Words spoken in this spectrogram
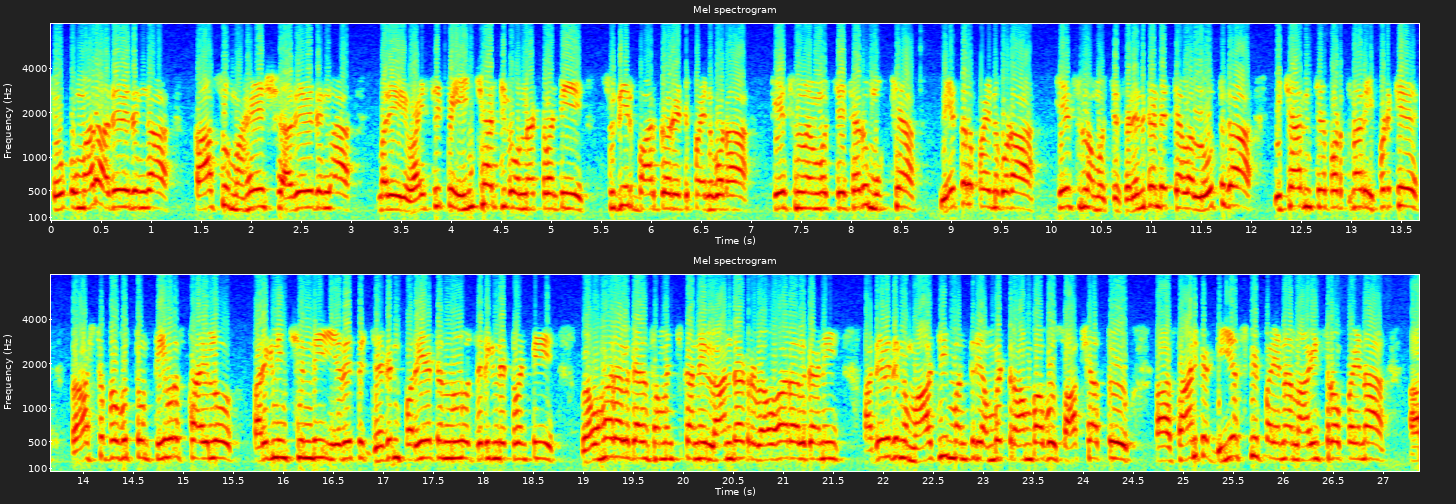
శివకుమార్ అదేవిధంగా కాసు మహేష్ అదేవిధంగా మరి వైసీపీ ఇన్ఛార్జ్గా ఉన్నటువంటి సుధీర్ భార్గవ్ రెడ్డి పైన కూడా కేసులు నమోదు చేశారు. ముఖ్య నేతల పైన కూడా కేసులు నమోదు చేశారు. ఎందుకంటే చాలా లోతుగా విచారణ చేపడుతున్నారు. ఇప్పటికే రాష్ట్ర ప్రభుత్వం తీవ్ర స్థాయిలో పరిగణించింది. ఏదైతే జగన్ పర్యటనలో జరిగినటువంటి వ్యవహారాలు కానీ సంబంధించి కానీ లాండ్ ఆర్డర్ వ్యవహారాలు కానీ అదేవిధంగా మాజీ మంత్రి అంబటి రాంబాబు సాక్షాత్తు స్థానిక డిఎస్పీ పైన నాగేశ్వరరావు పైన ఆ,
